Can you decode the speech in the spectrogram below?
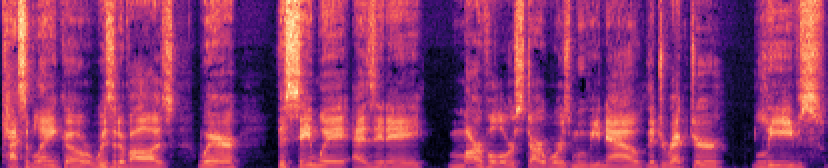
Casablanca or Wizard of Oz, where the same way as in a Marvel or Star Wars movie now, the director leaves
